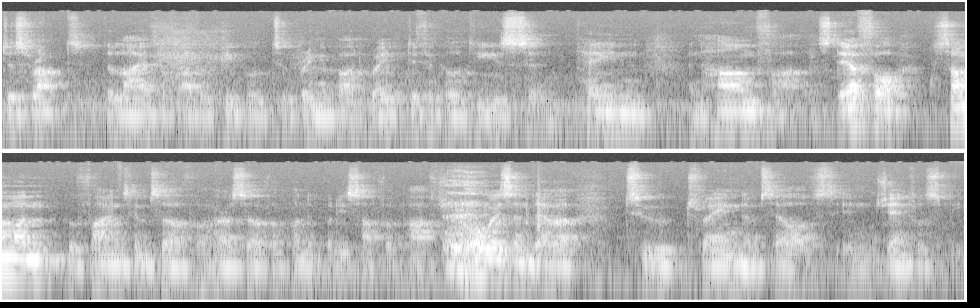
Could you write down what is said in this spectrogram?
disrupt the life of other people, to bring about great difficulties and pain and harm for others. Therefore, someone who finds himself or herself upon the Bodhisattva path should always endeavor to train themselves in gentle speech.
